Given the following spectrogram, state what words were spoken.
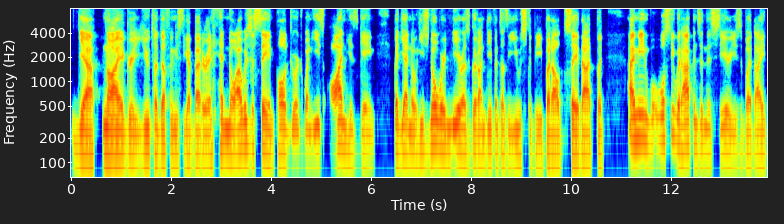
Yeah, no, I agree. Utah definitely needs to get better. And, and no, I was just saying Paul George when he's on his game. But yeah, no, he's nowhere near as good on defense as he used to be. But I'll say that. But I mean, we'll see what happens in this series. But I,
